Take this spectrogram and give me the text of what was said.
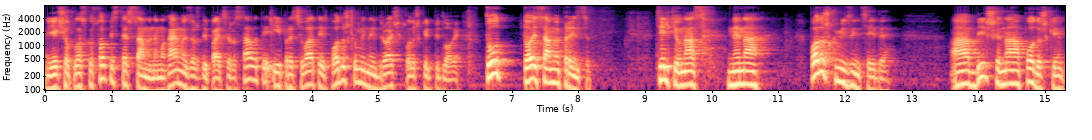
Якщо плоскостопість, теж саме намагаємося завжди пальці розставити і працювати подушками, не відриваючи подушки від підлоги. Тут той самий принцип. Тільки у нас не на подушку мізинця йде, а більше на подушки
